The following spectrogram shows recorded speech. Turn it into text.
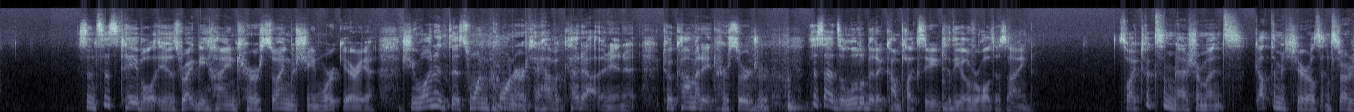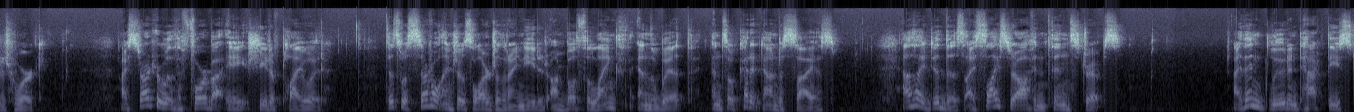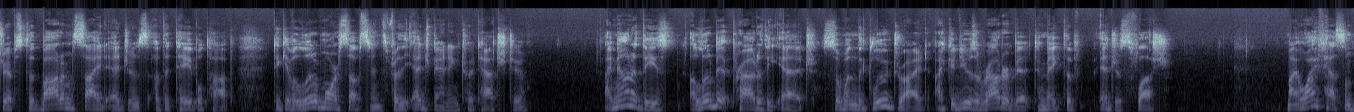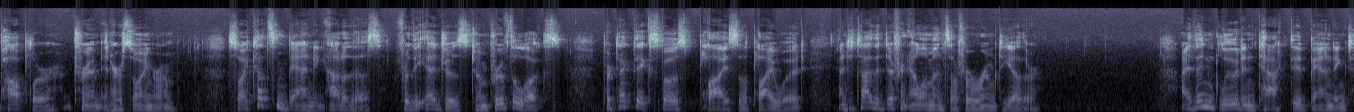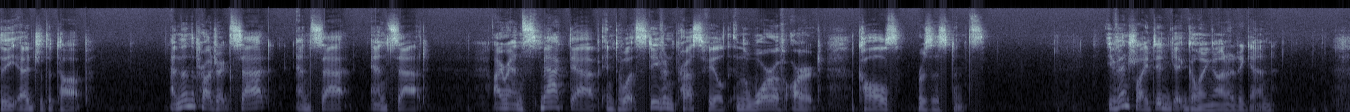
Since this table is right behind her sewing machine work area, she wanted this one corner to have a cutout in it to accommodate her serger. This adds a little bit of complexity to the overall design. So I took some measurements, got the materials, and started to work. I started with a 4x8 sheet of plywood. This was several inches larger than I needed on both the length and the width, and so cut it down to size. As I did this, I sliced it off in thin strips. I then glued and tacked these strips to the bottom side edges of the tabletop to give a little more substance for the edge banding to attach to. I mounted these a little bit proud of the edge, so when the glue dried, I could use a router bit to make the edges flush. My wife has some poplar trim in her sewing room, so I cut some banding out of this for the edges to improve the looks, protect the exposed plies of the plywood, and to tie the different elements of her room together. I then glued and tacked the banding to the edge of the top. And then the project sat and sat and sat. I ran smack dab into what Steven Pressfield in The War of Art calls resistance. Eventually, I did get going on it again.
